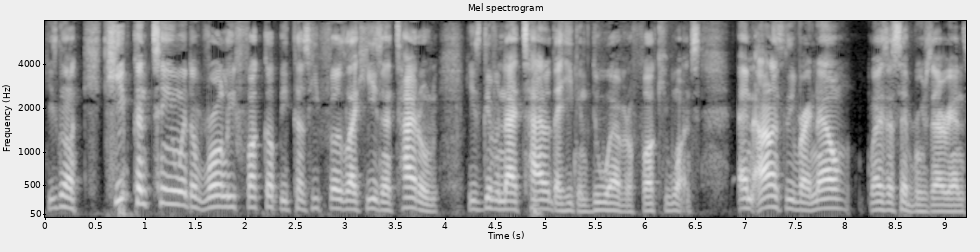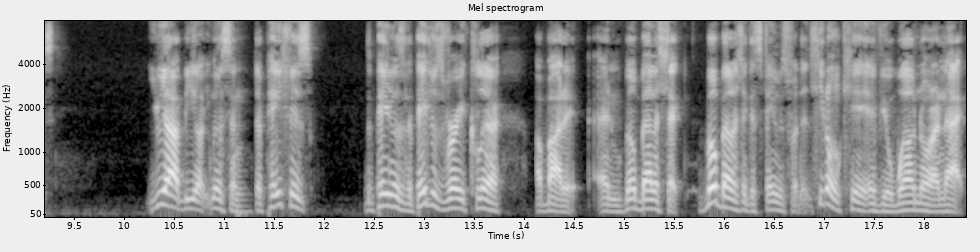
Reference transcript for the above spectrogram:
He's gonna keep continuing to royally fuck up because he feels like he's entitled. He's given that title that he can do whatever the fuck he wants. And honestly, right now, as I said, Bruce Arians, you gotta be listen. The Patriots, the Patriots, the Patriots, very clear about it. And Bill Belichick, Bill Belichick is famous for this. He don't care if you're well known or not.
